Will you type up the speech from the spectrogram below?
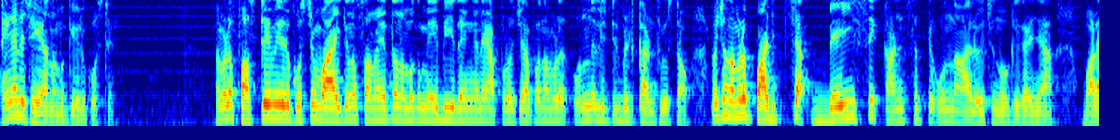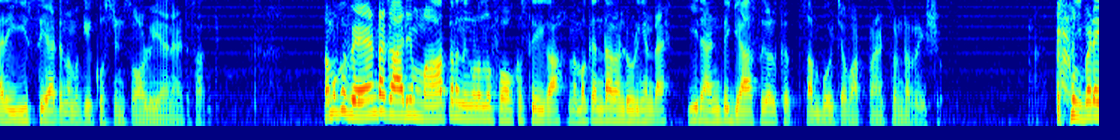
എങ്ങനെ ചെയ്യാം നമുക്ക് ഈ ഒരു ക്വസ്റ്റ്യൻ നമ്മൾ ഫസ്റ്റ് ടൈം ഈ ഒരു ക്വസ്റ്റ്യൻ വായിക്കുന്ന സമയത്ത് നമുക്ക് മേ ബി ഇതെങ്ങനെ അപ്രോച്ച് ചെയ്യാം? അപ്പോൾ നമ്മൾ ഒന്ന് ലിറ്റിൽ ബിറ്റ് കൺഫ്യൂസ്ഡ് ആവും. പക്ഷേ നമ്മൾ പഠിച്ച ബേസിക് കൺസെപ്റ്റ് ഒന്ന് ആലോചിച്ച് നോക്കിക്കഴിഞ്ഞാൽ വളരെ ഈസി ആയിട്ട് നമുക്ക് ഈ ക്വസ്റ്റ്യൻ സോൾവ് ചെയ്യാനായിട്ട് സാധിക്കും. നമുക്ക് വേണ്ട കാര്യം മാത്രം നിങ്ങളൊന്ന് ഫോക്കസ് ചെയ്യുക. നമുക്ക് എന്താ കണ്ടുപിടിക്കേണ്ടത് ഈ രണ്ട് ഗ്യാസുകൾക്ക് സംഭവിച്ച വർക്ക് ട്രാൻസ്ഫറിന്റെ റേഷ്യോ ഇവിടെ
